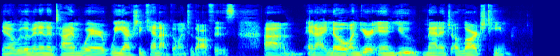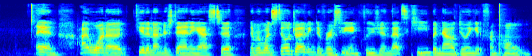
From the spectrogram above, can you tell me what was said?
You know, we're living in a time where we actually cannot go into the office. Um, and I know on your end, you manage a large team. And I want to get an understanding as to number one, still driving diversity and inclusion, that's key, but now doing it from home.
